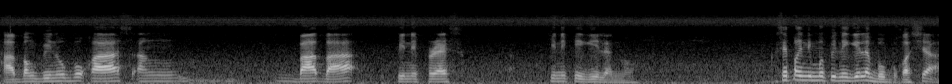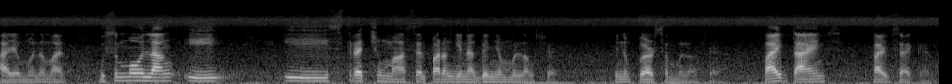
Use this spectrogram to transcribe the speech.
Habang binubukas ang baba, pinipress, pinipigilan mo. Kasi pag hindi mo pinigilan, bubukas siya. Ayaw mo naman. Gusto mo lang i- i-stretch yung muscle. Parang ginaganyan mo lang siya. Pinupwersa mo lang siya. 5 times, 5 seconds.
